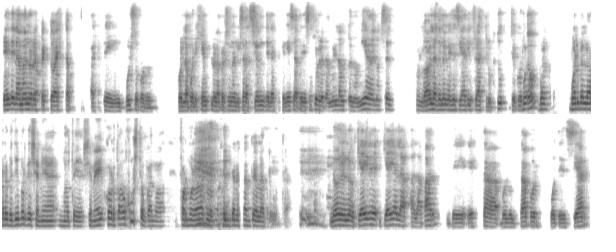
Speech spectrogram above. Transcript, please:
¿Qué hay de la mano respecto a este impulso por por la, por ejemplo, la personalización de la experiencia de aprendizaje, pero también la autonomía de los centros. Tú hablas de una necesidad de infraestructura. ¿Se cortó? vuélvelo a repetir porque se me ha, no te, se me ha cortado justo cuando formulabas lo más interesante de la pregunta. No, no, no. ¿Qué hay, de, qué hay a, la, a, la, par de esta voluntad por potenciar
